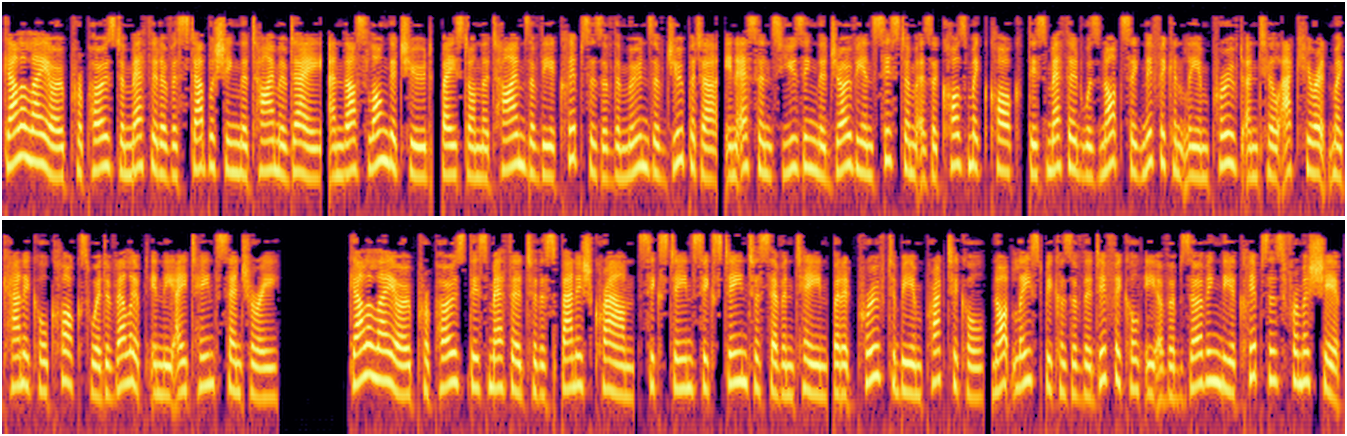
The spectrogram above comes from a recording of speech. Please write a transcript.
Galileo proposed a method of establishing the time of day, and thus longitude, based on the times of the eclipses of the moons of Jupiter, in essence using the Jovian system as a cosmic clock. This method was not significantly improved until accurate mechanical clocks were developed in the 18th century. Galileo proposed this method to the Spanish crown 1616 but it proved to be impractical, not least because of the difficulty of observing the eclipses from a ship.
